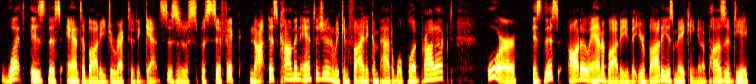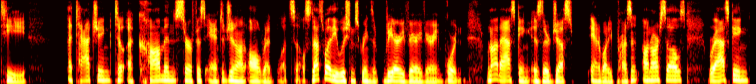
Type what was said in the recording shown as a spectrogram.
what is this antibody directed against? Is it a specific, not as common antigen? We can find a compatible blood product. Or is this auto antibody that your body is making in a positive DAT attaching to a common surface antigen on all red blood cells. So that's why the elution screen is very, very, very important. We're not asking, is there just antibody present on our cells? We're asking,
